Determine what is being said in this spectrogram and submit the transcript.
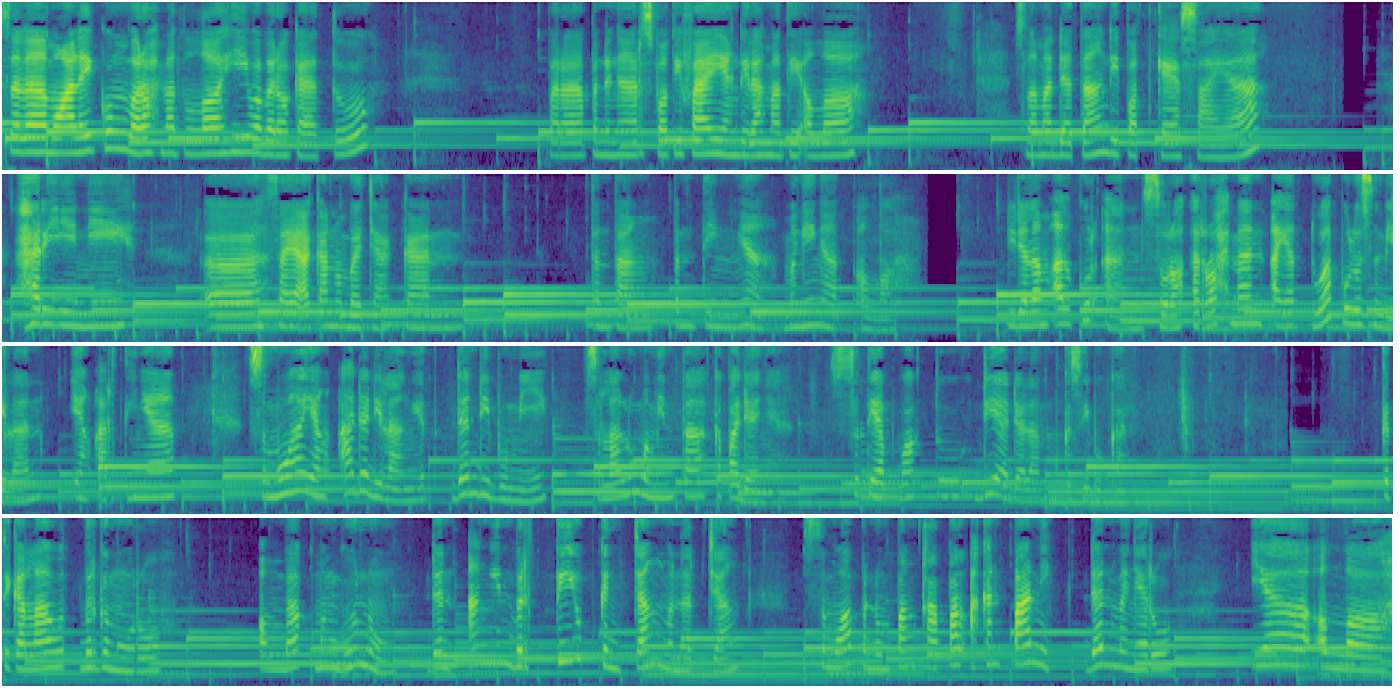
Assalamualaikum warahmatullahi wabarakatuh. Para pendengar Spotify yang dirahmati Allah, selamat datang di podcast saya. Hari ini uh, saya akan membacakan tentang pentingnya mengingat Allah. Di dalam Al-Quran, Surah Ar-Rahman ayat 29 yang artinya semua yang ada di langit dan di bumi selalu meminta kepadanya setiap waktu dia dalam kesibukan. Ketika laut bergemuruh, ombak menggunung, dan angin bertiup kencang menerjang, semua penumpang kapal akan panik dan menyeru, "Ya Allah!"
